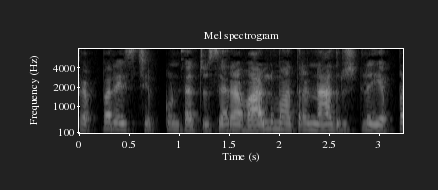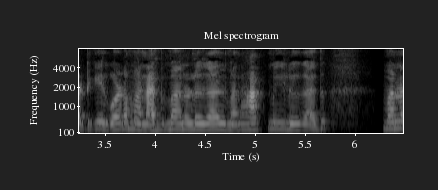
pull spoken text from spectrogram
పెప్పర్ వేసి చెప్పుకుంటారు చూసారా వాళ్ళు మాత్రం నా దృష్టిలో ఎప్పటికీ కూడా మన అభిమానులు కాదు మన ఆత్మీయులు కాదు మన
